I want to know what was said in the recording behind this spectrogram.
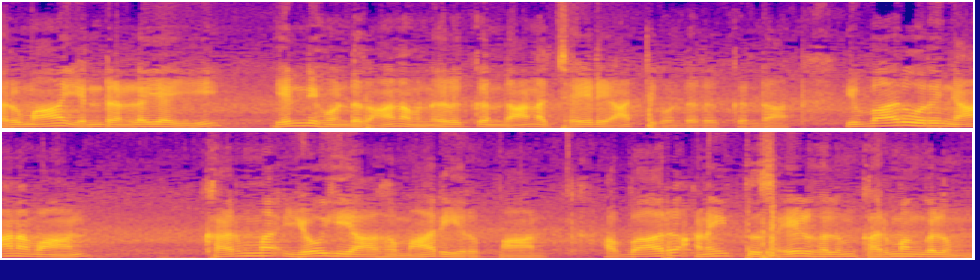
தருமா என்ற நிலையை எண்ணிக்கொண்டுதான் அவன் இருக்கின்றான். அச்செயலை ஆற்றி கொண்டிருக்கின்றான் இவ்வாறு ஒரு ஞானவான் கர்ம யோகியாக மாறியிருப்பான். அவ்வாறு அனைத்து செயல்களும் கர்மங்களும்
